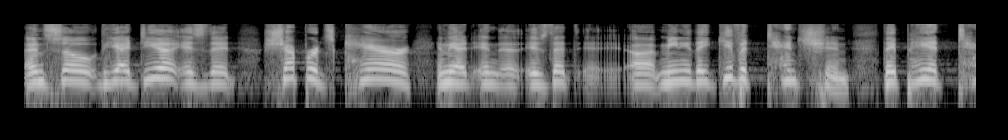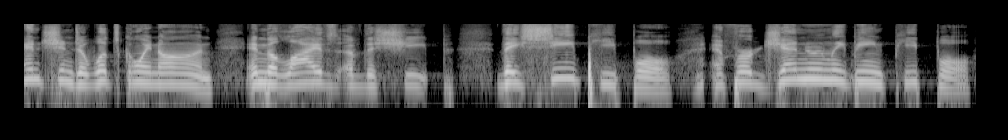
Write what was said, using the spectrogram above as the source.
And so the idea is that shepherds care, in the, in the, is that uh, meaning they give attention. They pay attention to what's going on in the lives of the sheep. They see people and for genuinely being people,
